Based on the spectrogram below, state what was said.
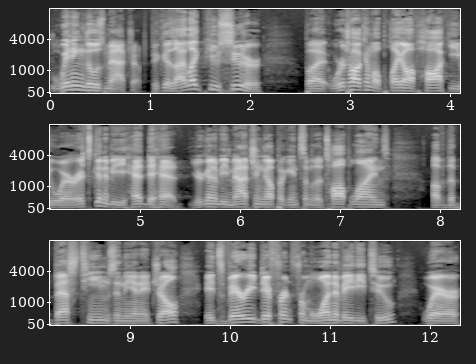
winning those matchups. Because I like Pius Suter, but we're talking about playoff hockey where it's going to be head to head. You're going to be matching up against some of the top lines of the best teams in the NHL. It's very different from one of 82 where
